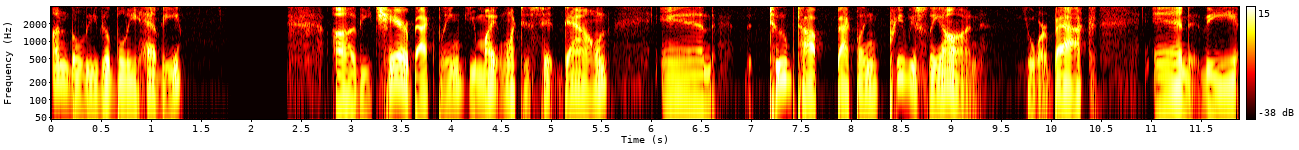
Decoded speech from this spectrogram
unbelievably heavy. Uh, the chair back bling, you might want to sit down, and the tube top back bling previously on your back and the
